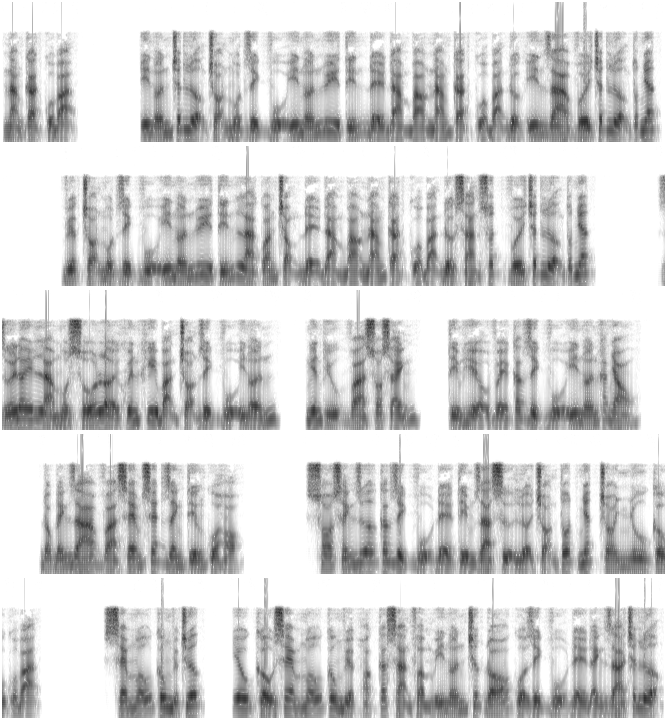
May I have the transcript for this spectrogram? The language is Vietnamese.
Nạm cạt của bạn. In ấn chất lượng chọn một dịch vụ in ấn uy tín để đảm bảo nạm cạt của bạn được in ra với chất lượng tốt nhất. Việc chọn một dịch vụ in ấn uy tín là quan trọng để đảm bảo nạm cạt của bạn được sản xuất với chất lượng tốt nhất. Dưới đây là một số lời khuyên khi bạn chọn dịch vụ in ấn, nghiên cứu và so sánh, tìm hiểu về các dịch vụ in ấn khác nhau. Đọc đánh giá và xem xét danh tiếng của họ. So sánh giữa các dịch vụ để tìm ra sự lựa chọn tốt nhất cho nhu cầu của bạn. Xem mẫu công việc trước, yêu cầu xem mẫu công việc hoặc các sản phẩm in ấn trước đó của dịch vụ để đánh giá chất lượng.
